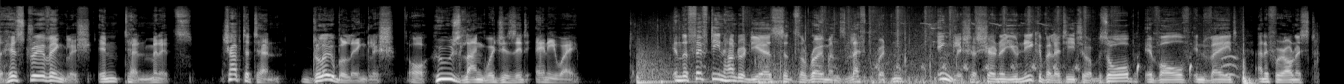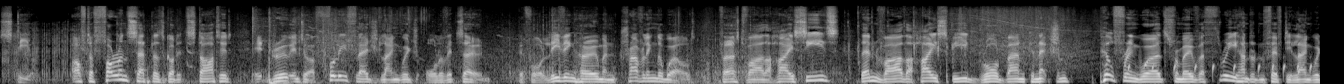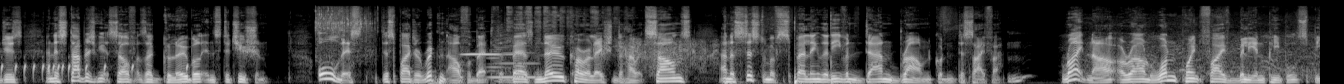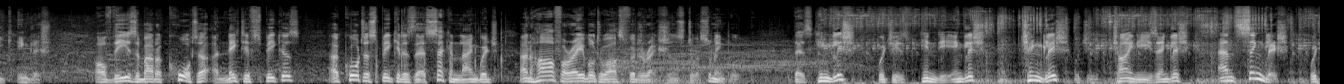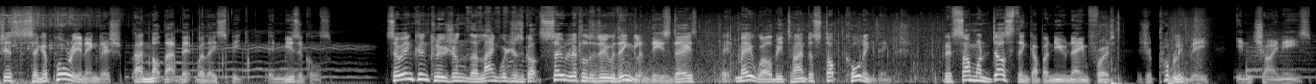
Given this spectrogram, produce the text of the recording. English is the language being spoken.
The History of English in 10 minutes. Chapter 10 Global English, or Whose Language Is It Anyway? In the 1500 years since the Romans left Britain, English has shown a unique ability to absorb, evolve, invade, and if we're honest, steal. After foreign settlers got it started, it grew into a fully fledged language all of its own, before leaving home and travelling the world, first via the high seas, then via the high speed broadband connection, pilfering words from over 350 languages and establishing itself as a global institution. All this despite a written alphabet that bears no correlation to how it sounds and a system of spelling that even Dan Brown couldn't decipher. Right now, around 1.5 billion people speak English. Of these, about a quarter are native speakers, a quarter speak it as their second language, and half are able to ask for directions to a swimming pool. There's Hinglish, which is Hindi English, Chinglish, which is Chinese English, and Singlish, which is Singaporean English, and not that bit where they speak in musicals. So, in conclusion, the language has got so little to do with England these days, it may well be time to stop calling it English. But if someone does think up a new name for it, it should probably be in Chinese.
